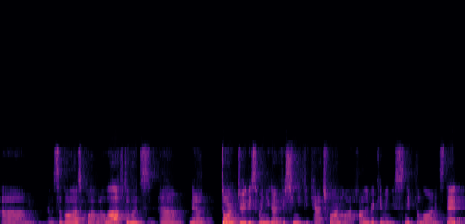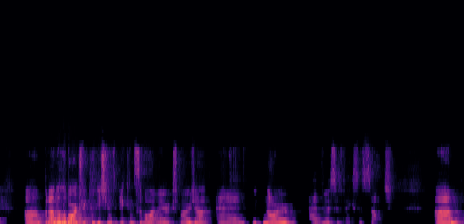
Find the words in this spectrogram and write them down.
Um, and it survives quite well afterwards. Um, now, don't do this when you go fishing if you catch one. I highly recommend you snip the line instead. Um, but under laboratory conditions, it can survive air exposure and with no adverse effects as such. Um,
